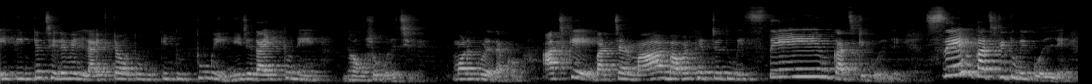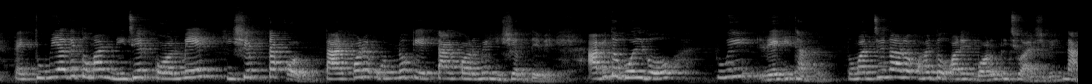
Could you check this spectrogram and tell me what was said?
এই তিনটে ছেলেমেয়ের লাইফটাও তুমি কিন্তু তুমি নিজে দায়িত্ব নিয়ে ধ্বংস করেছিলে। মনে করে দেখো, আজকে বাচ্চার মা আর বাবার ক্ষেত্রে তুমি সেম কাজটি করলে সেম কাজটি তুমি করলে। তাই তুমি আগে তোমার নিজের কর্মের হিসেবটা করো, তারপরে অন্যকে তার কর্মের হিসেব দেবে। আমি তো বলব, তুমি রেডি থাকো। তোমার জন্য আরও হয়তো অনেক বড় কিছু আসবে। না,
